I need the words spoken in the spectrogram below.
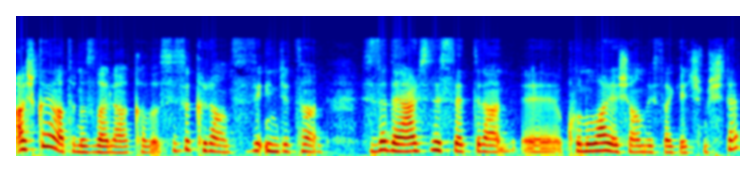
aşk hayatınızla alakalı sizi kıran, sizi inciten, size değersiz hissettiren e, konular yaşandıysa geçmişte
